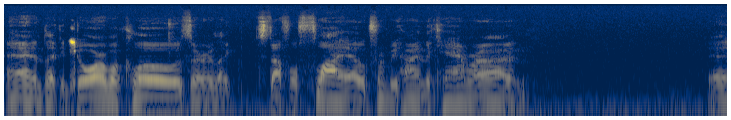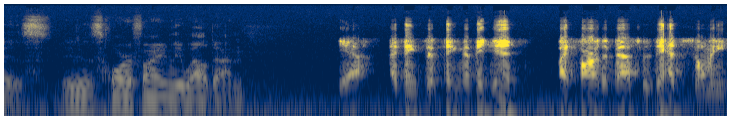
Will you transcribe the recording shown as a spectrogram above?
and like a door will close or like stuff will fly out from behind the camera and it is it is horrifyingly well done yeah i think the they did by far the best was they had so many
